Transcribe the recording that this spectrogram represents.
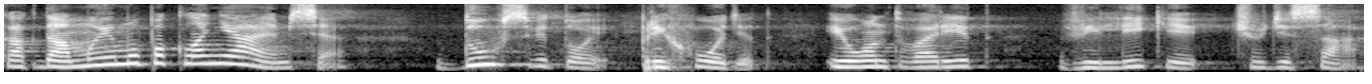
Когда мы Ему поклоняемся, Дух Святой приходит, и Он творит великие чудеса.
